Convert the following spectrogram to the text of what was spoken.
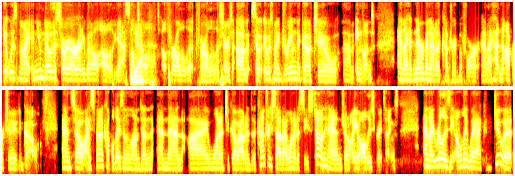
it was my, and you know the story already, but I'll, I'll yes, I'll Yeah. tell, I'll tell for all the for all the listeners. Um, so it was my dream to go to um, England, and I had never been out of the country before, and I had an opportunity to go, and so I spent a couple days in London, and then I wanted to go out into the countryside. I wanted to see Stonehenge and you know, all these great things, and I realized the only way I could do it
